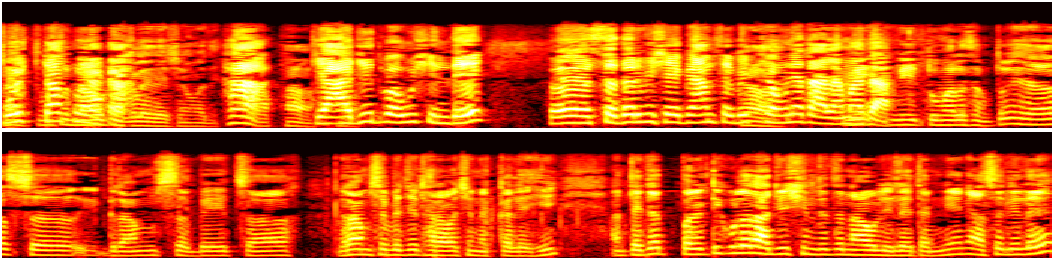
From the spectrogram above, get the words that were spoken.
पोस्ट टाकू नका. हा. की अजित भाऊ शिंदे सदर विषय ग्रामसभेत हा. ठेवण्यात आला मी- माझा. मी तुम्हाला सांगतो ह्या स- ग्रामसभेचा ग्रामसभेची ठरावाची नक्कल आहे ही. आणि त्याच्यात पर्टिक्युलर अजित शिंदेचं नाव लिहिलंय त्यांनी. आणि असं लिहिलंय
